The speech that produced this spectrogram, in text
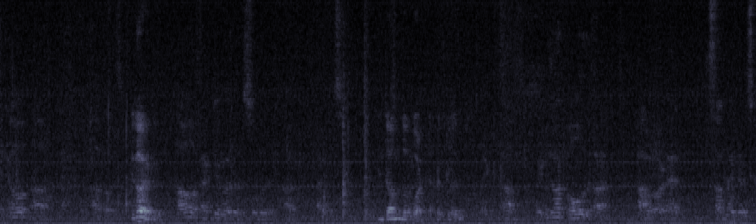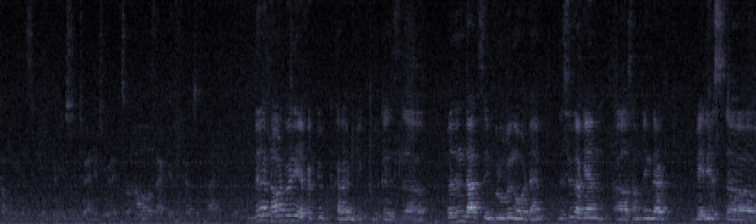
And how, uh, uh, Go ahead. how effective are the solar uh, panels? In terms of what effective is it? Like, um, like not all uh, power and sunlight that is coming is being produced into energy, right? So how effective in terms of that? They are not very effective currently because, uh, but then that's improving over time. This is again uh, something that various uh,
